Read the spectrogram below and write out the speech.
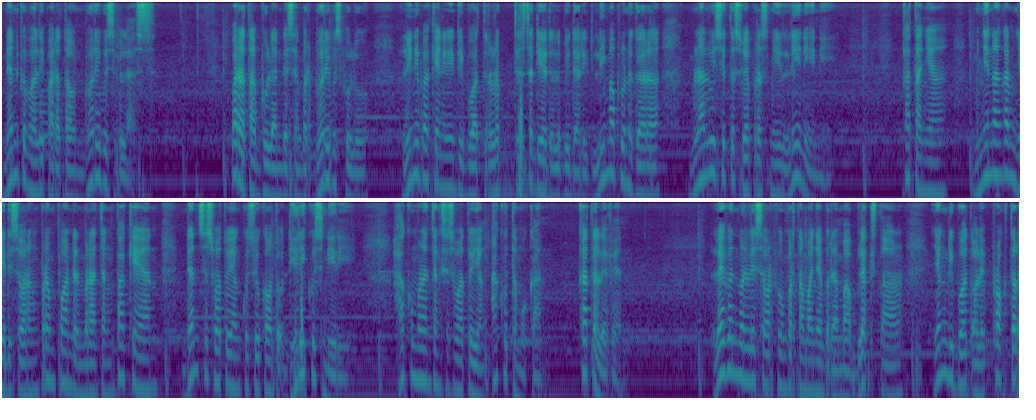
dan kembali pada tahun 2011. Pada bulan Desember 2010, lini pakaian ini dibuat tersedia di lebih dari 50 negara melalui situs web resmi lini ini. Katanya, menyenangkan menjadi seorang perempuan dan merancang pakaian dan sesuatu yang kusuka untuk diriku sendiri. Aku merancang sesuatu yang aku temukan, kata Levin. Levin merilis parfum pertamanya bernama Black Star yang dibuat oleh Procter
